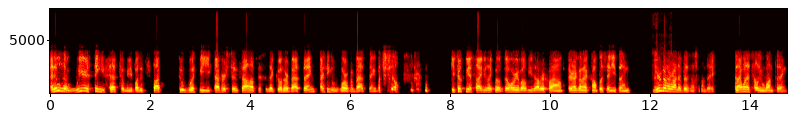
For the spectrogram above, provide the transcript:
And it was a weird thing he said to me, but it stuck to with me ever since. I don't know if this is a good or bad thing. I think it was more of a bad thing, but still. he took me aside. He's like, look, don't worry about these other clowns. They're not going to accomplish anything. You're going to run a business one day. And I want to tell you one thing.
